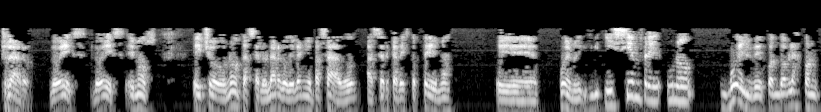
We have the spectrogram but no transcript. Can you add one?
Claro, lo es, lo es. Hemos hecho notas a lo largo del año pasado acerca de estos temas. Eh, bueno, y, siempre uno vuelve cuando hablas con,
